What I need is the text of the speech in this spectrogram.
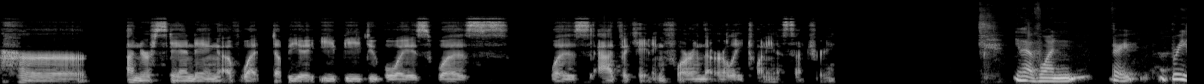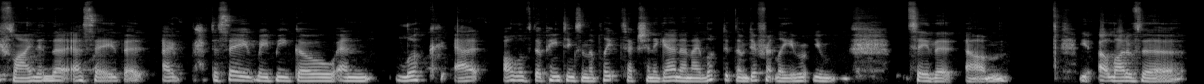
her understanding of what W.E.B. Du Bois was was advocating for in the early 20th century. You have one very brief line in the essay that I have to say made me go and look at all of the paintings in the plate section again, and I looked at them differently. You, say that um, a lot of the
